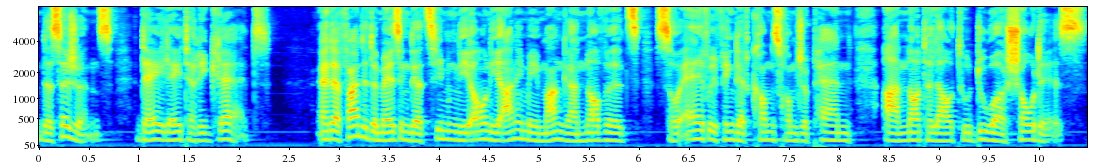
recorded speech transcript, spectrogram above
decisions they later regret. And I find it amazing that seemingly only anime, manga, and novels, so everything that comes from Japan, are not allowed to do or show this.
